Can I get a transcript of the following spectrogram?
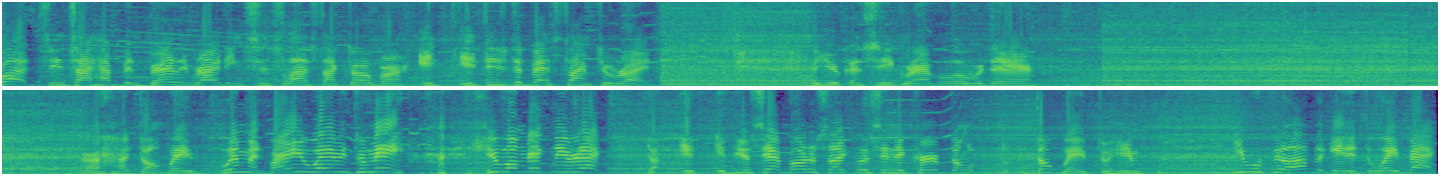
But since I have been barely riding since last October, it, it is the best time to ride. You can see gravel over there. Uh, don't wave. Women, why are you waving to me? you will make me wreck. If, if you see a motorcyclist in the curb, don't don't wave to him. He will feel obligated to wave back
